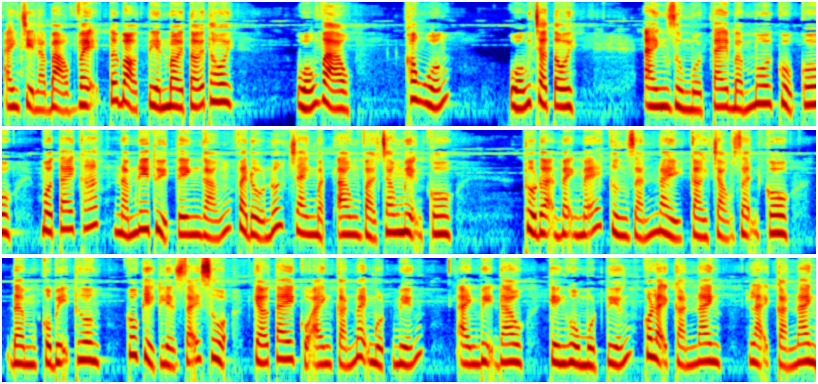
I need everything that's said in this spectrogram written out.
anh chỉ là bảo vệ tôi bỏ tiền mời tới thôi. Uống vào. Không uống. Uống cho tôi. Anh dùng một tay bấm môi của cô, một tay khác nắm ly thủy tinh gắng và đổ nước chanh mật ong vào trong miệng cô. Thủ đoạn mạnh mẽ cứng rắn này càng chọc giận cô, đâm cô bị thương. Cô kịch liệt dãy sụa, kéo tay của anh cắn mạnh một miếng. Anh bị đau, kinh hồ một tiếng, cô lại cắn anh, lại cắn anh.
